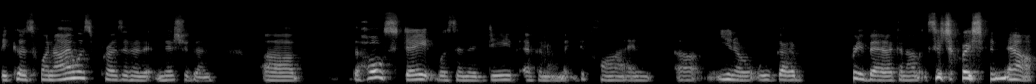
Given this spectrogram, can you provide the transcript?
Because when I was president at Michigan, uh, the whole state was in a deep economic decline. Uh, you know, we've got a pretty bad economic situation now,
